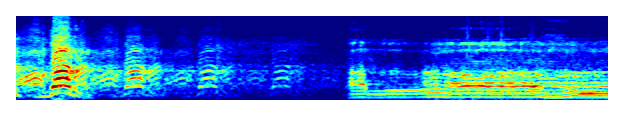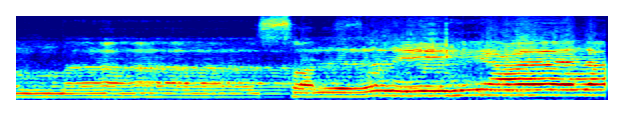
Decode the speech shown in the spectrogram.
আকবর। আল্লাহুম্মা সাল্লি আলা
